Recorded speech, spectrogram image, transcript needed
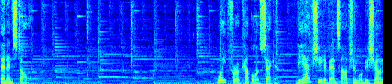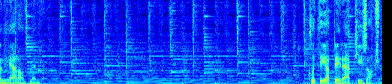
Then install it. Wait for a couple of seconds. The AppSheet Events option will be shown in the Add-ons menu. Click the Update App Keys option.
